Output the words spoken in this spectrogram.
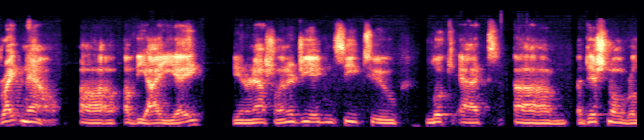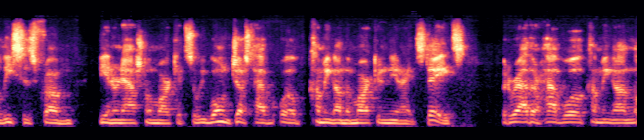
right now uh, of the IEA, the International Energy Agency, to look at um, additional releases from the international market. So we won't just have oil coming on the market in the United States, but rather have oil coming on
